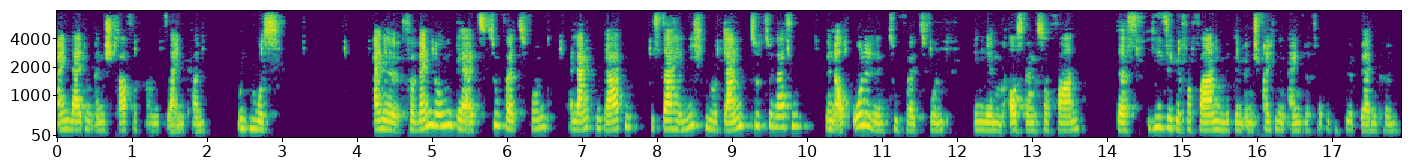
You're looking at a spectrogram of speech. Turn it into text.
Einleitung eines Strafverfahrens sein kann und muss. Eine Verwendung der als Zufallsfund erlangten Daten ist daher nicht nur dann zuzulassen, wenn auch ohne den Zufallsfund in dem Ausgangsverfahren das hiesige Verfahren mit dem entsprechenden Eingriff hätte geführt werden können.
